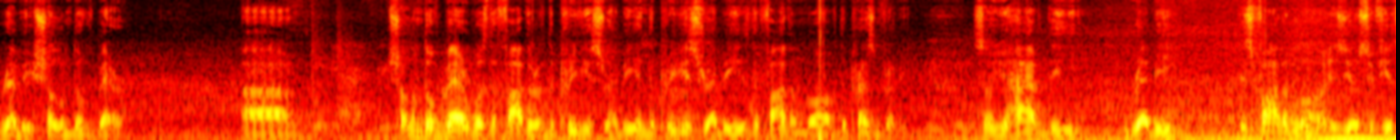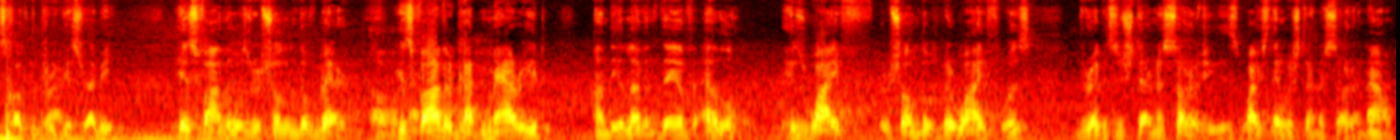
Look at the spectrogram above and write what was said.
Rebbe, Sholem Dov Ber. Uh, Sholem Dov Ber was the father of the previous Rebbe, and the previous Rebbe is the father-in-law of the present Rebbe. So you have the Rebbe, his father-in-law is Yosef Yitzchak, the previous right. Rebbe. His father was Rav Sholem Dov Ber. Oh, okay. His father got married on the 11th day of Elul. His wife, Rav Sholem Dov Ber's wife, was the Rebbetzin Shterna Sora. His wife's name was Shterna Sora. Now,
